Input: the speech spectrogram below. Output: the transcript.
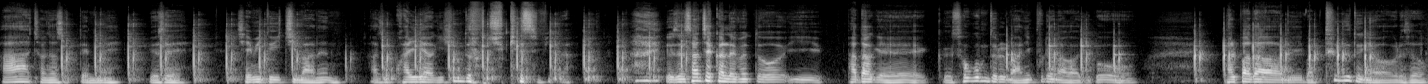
아 저 녀석 때문에 요새 재미도 있지만은 아주 관리하기 힘들어 죽겠습니다. 요새 산책하려면 또 이 바닥에 그 소금들을 많이 뿌려놔가지고 발바닥이 막 트거든요. 그래서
